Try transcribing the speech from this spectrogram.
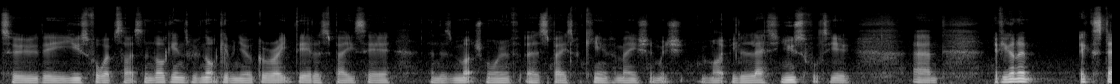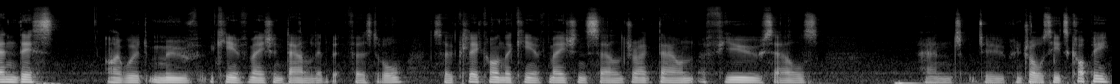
to the useful websites and logins. We've not given you a great deal of space here and there's much more uh, space for key information which might be less useful to you. Um, if you're going to extend this, I would move the key information down a little bit first of all. So click on the key information cell, drag down a few cells and do control C to copy.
